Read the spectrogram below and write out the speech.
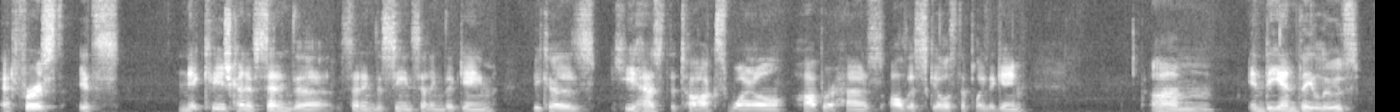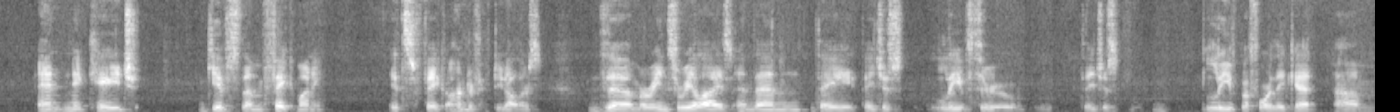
at first it's Nick Cage kind of setting the setting the scene, setting the game, because he has the talks while Hopper has all the skills to play the game. Um, in the end, they lose, and Nick Cage gives them fake money. It's fake one hundred fifty dollars. The Marines realize, and then they they just leave through. They just leave before they get um,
